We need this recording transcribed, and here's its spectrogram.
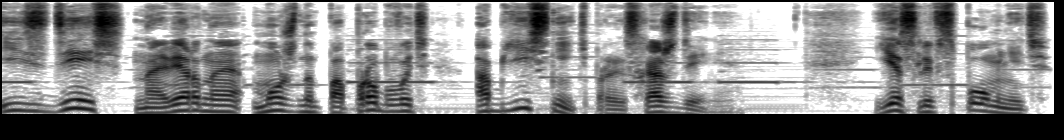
И здесь, наверное, можно попробовать объяснить происхождение. Если вспомнить,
